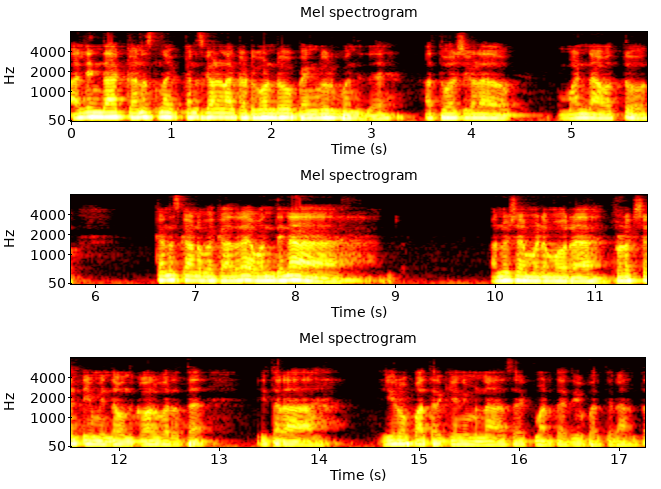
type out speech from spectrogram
ಅಲ್ಲಿಂದ ಕನಸನ್ನ ಕನಸುಗಳನ್ನ ಕಟ್ಕೊಂಡು ಬೆಂಗಳೂರಿಗೆ ಬಂದಿದ್ದೆ. ಹತ್ತು ವರ್ಷಗಳ ಮಣ್ಣ ಅವತ್ತು ಕನಸು ಕಾಣಬೇಕಾದ್ರೆ ಒಂದಿನ ಅನುಷಾ ಮೇಡಮ್ ಅವರ ಪ್ರೊಡಕ್ಷನ್ ಟೀಮಿಂದ ಒಂದು ಕಾಲ್ ಬರುತ್ತೆ. ಈ ಥರ ಹೀರೋ ಪಾತ್ರಕ್ಕೆ ನಿಮ್ಮನ್ನ ಸೆಲೆಕ್ಟ್ ಮಾಡ್ತಾ ಇದ್ದೀವಿ ಬರ್ತೀರಾ ಅಂತ.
